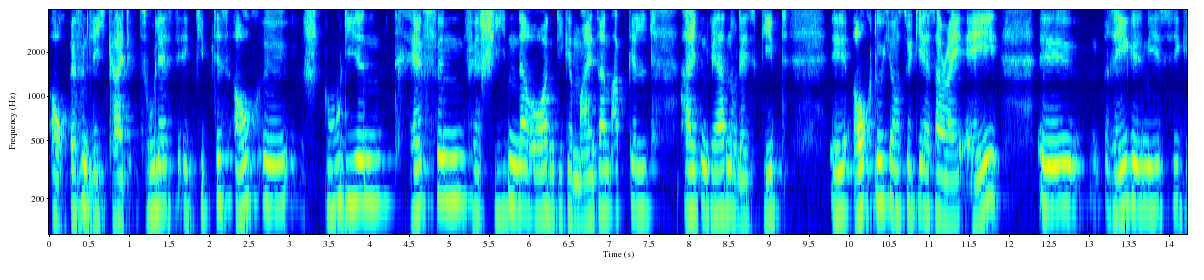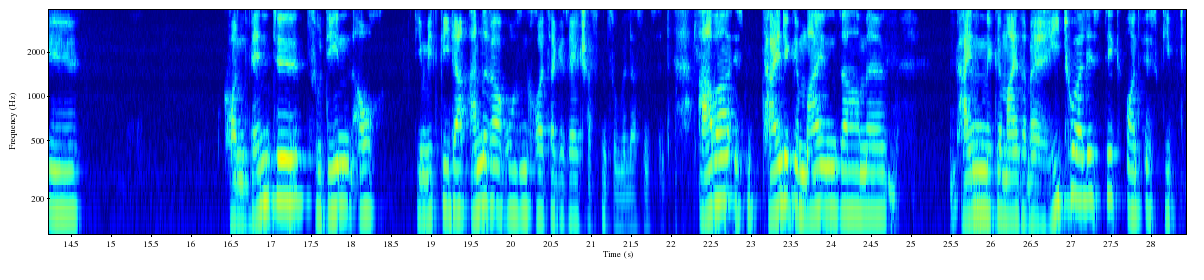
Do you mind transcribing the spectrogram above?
auch Öffentlichkeit zulässt, äh, gibt es auch äh, Studientreffen verschiedener Orden, die gemeinsam abgehalten werden. Oder es gibt äh, auch durchaus durch die SRIA regelmäßige Konvente, zu denen auch die Mitglieder anderer Rosenkreuzer Gesellschaften zugelassen sind. Aber es gibt keine gemeinsame, keine gemeinsame Ritualistik und es gibt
